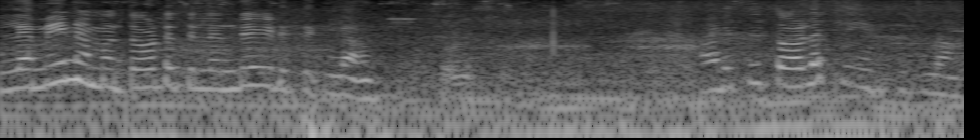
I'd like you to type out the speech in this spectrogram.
எல்லாமே நம்ம தோட்டத்திலேருந்தே எடுத்துக்கலாம். அடுத்து துளசி எடுத்துக்கலாம்.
